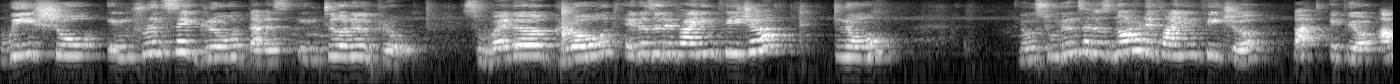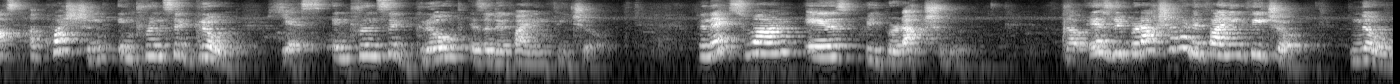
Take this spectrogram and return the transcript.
we show intrinsic growth that is internal growth. So whether growth it is a defining feature? No. No students it is not a defining feature but if you are asked a question intrinsic growth yes intrinsic growth is a defining feature. The next one is reproduction. Now is reproduction a defining feature? No.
